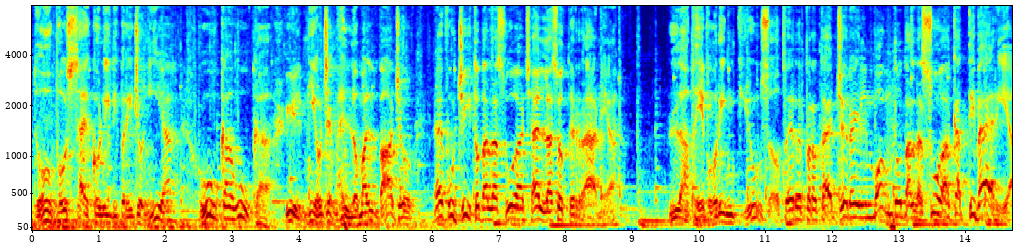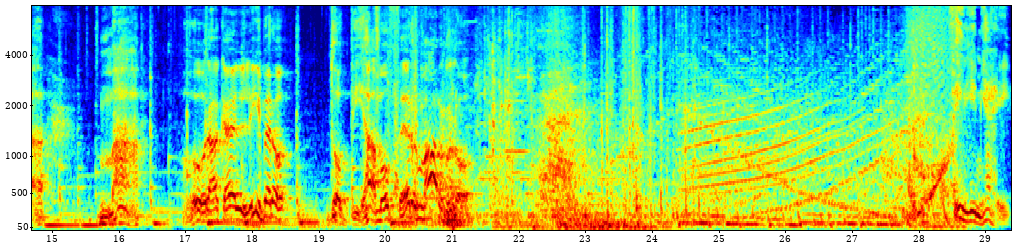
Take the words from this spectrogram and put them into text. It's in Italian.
Dopo secoli di prigionia, Uka Uka, il mio gemello malvagio, è fuggito dalla sua cella sotterranea. L'avevo rinchiuso per proteggere il mondo dalla sua cattiveria. Ma ora che è libero, dobbiamo fermarlo. Figli miei,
